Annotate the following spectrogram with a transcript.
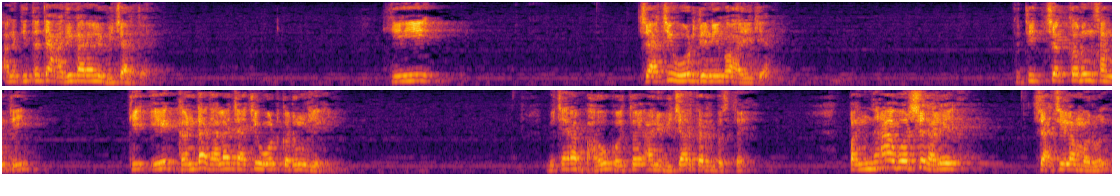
आणि तिथं त्या अधिकाऱ्याला विचारतोय की चाची वोट देणे को आई क्या? तर ती चेक करून सांगते की एक घंटा झाला चाची वोट करून गेली. बिचारा भाऊक होतोय आणि विचार करत बसतोय. पंधरा वर्ष झाले चाचीला मरून.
